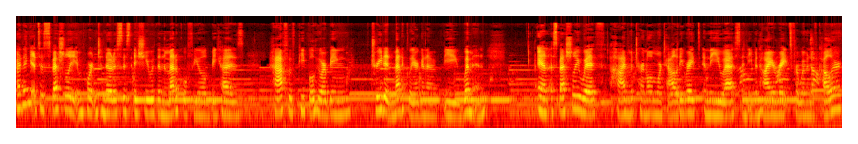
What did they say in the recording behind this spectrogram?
I think it's especially important to notice this issue within the medical field because half of people who are being treated medically are going to be women. And especially with high maternal mortality rates in the US and even higher rates for women of color,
